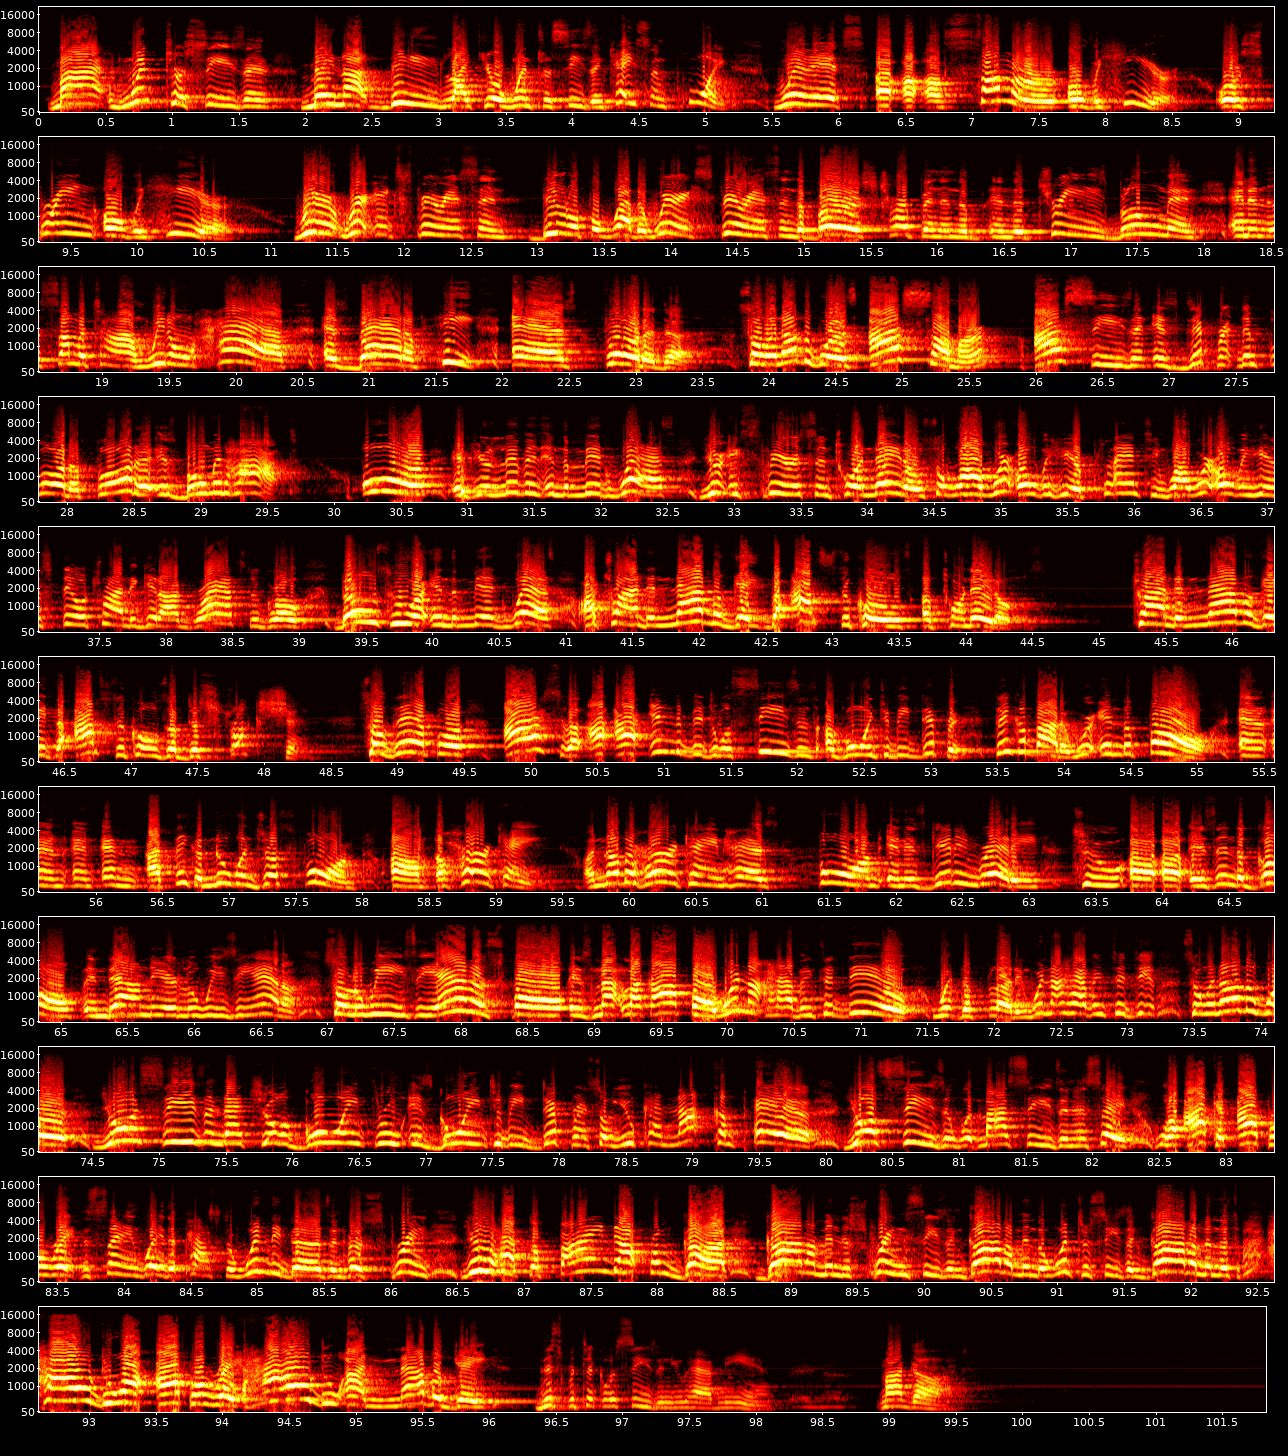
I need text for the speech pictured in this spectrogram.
My winter season may not be like your winter season. Case in point, when it's a, a, a summer over here or spring over here, we're, we're experiencing beautiful weather. We're experiencing the birds chirping and the, and the trees blooming. And in the summertime, we don't have as bad of heat as Florida does. So, in other words, our summer, our season is different than Florida. Florida is booming hot. Or if you're living in the Midwest, you're experiencing tornadoes. So while we're over here planting, while we're over here still trying to get our grass to grow, those who are in the Midwest are trying to navigate the obstacles of tornadoes, trying to navigate the obstacles of destruction. So therefore, our, our, individual seasons are going to be different. Think about it. We're in the fall, and, and, and, and I think a new one just formed, um, a hurricane. Another hurricane has formed and is getting ready to, uh, uh, is in the Gulf and down near Louisiana. So Louisiana's fall is not like our fall. We're not having to deal with the flooding. We're not having to deal. So, in other words, your season that you're going through is going to be different. So, you cannot compare your season with my season and say, well, I can operate the same way that Pastor Wendy does in her spring. You have to find out from God God, I'm in the spring season. God, I'm in the winter season. God, I'm in this. How do I operate? How do I navigate this particular season you have me in? Amen. My God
